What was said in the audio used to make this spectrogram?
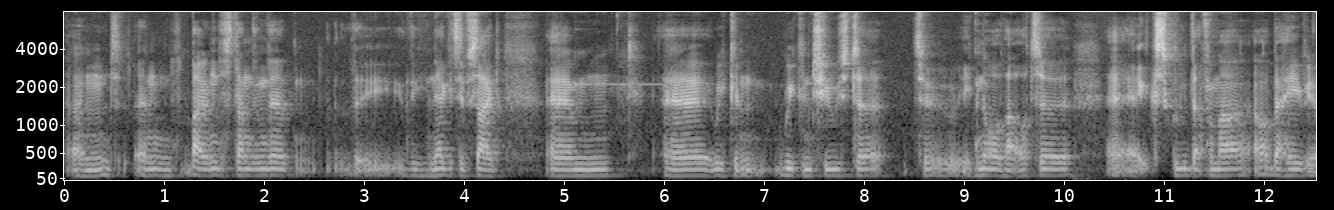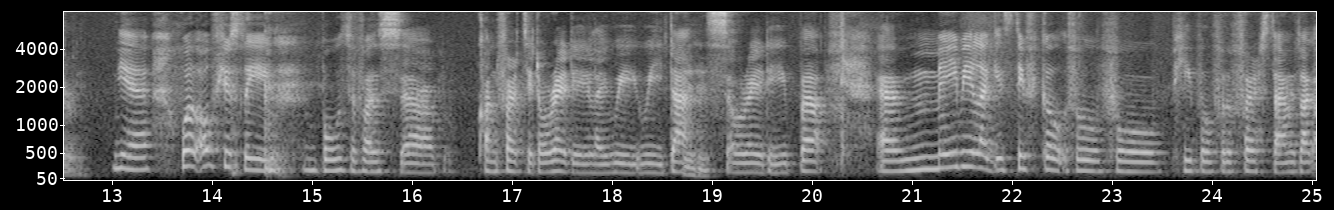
and and by understanding the the the negative side um, uh, we can we can choose to to ignore that or to uh, exclude that from our, our behavior. Yeah, well, obviously, both of us uh, converted already. Like we we dance already, but um, maybe like it's difficult for for people for the first time. It's like, oh,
